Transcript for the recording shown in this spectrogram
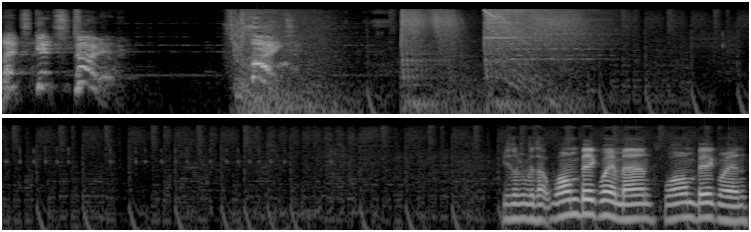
Let's get started! Fight! He's looking for that one big win, man. One big win.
